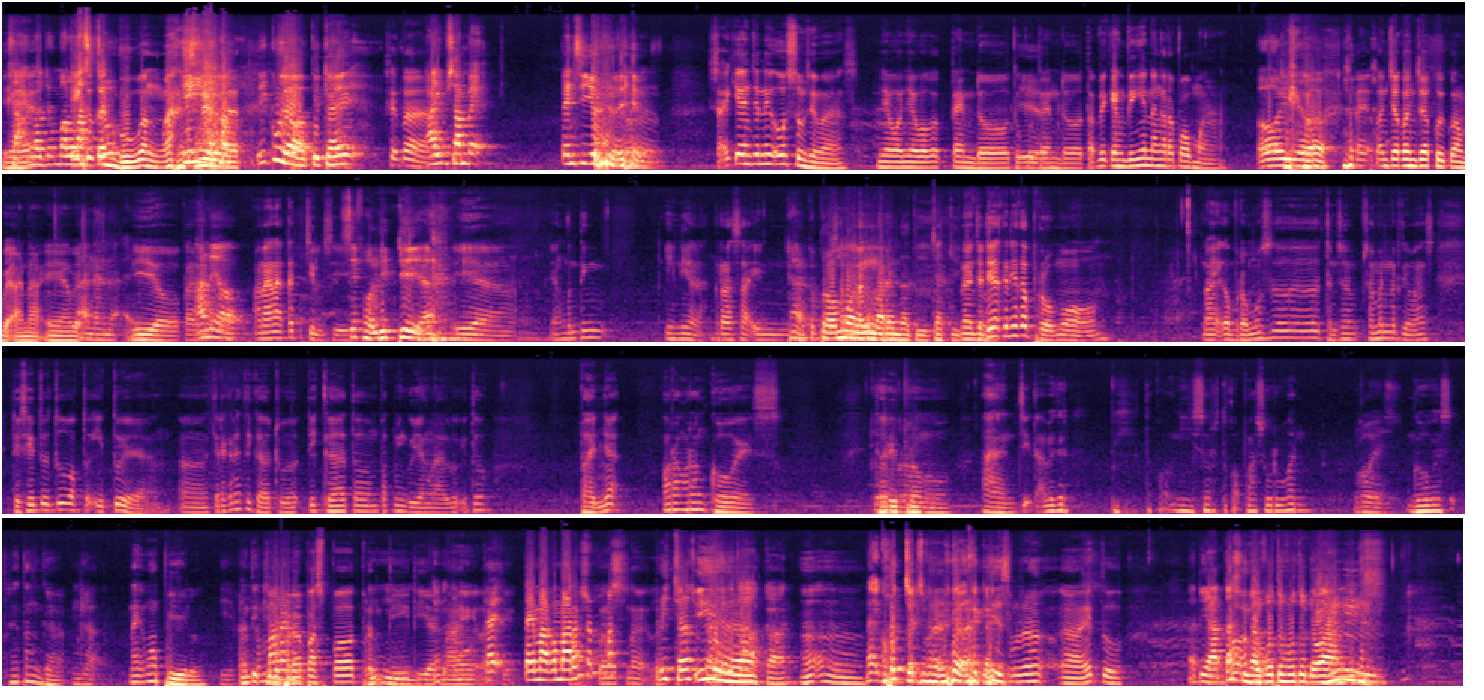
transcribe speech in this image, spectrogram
ya, Sakno cuk melas, itu kan buang mas iya, iku ya tiga aib sampai pensiun. Heeh. Saiki ancene usum sih Mas. Nyewa-nyewa ke tendo, tuku Iya. tendo, tapi campingin nang ngarep oma. Oh iya. Kayak kanca-kancaku iku ambek anake ambek. Anak-anak. Iya, kan. Anak-anak kecil sih. Safe holiday ya. Iya. Yang penting ini ya ngerasain Nah, ke Bromo seneng. kemarin tadi jadi. Nah, jadi akhirnya ke Bromo. Naik ke Bromo se dan sam- sampean ngerti Mas. Di situ tuh waktu itu ya, eh, kira-kira tiga dua tiga atau empat minggu yang lalu itu banyak orang-orang goes dari Bromo. Anjir tak pikir, "Wih, teko ngisor, teko Pasuruan." Goes. Goes ternyata enggak. Enggak. Naik mobil. Iya, kan Nanti di kemarin- beberapa spot berhenti Mm-mm. dia naik kayak lagi. tema kemarin kan Mas naik. Rijal juga Iya. kecelakaan. Heeh. Naik gojek sebenarnya. Iya sebenarnya nah itu. Di atas Oh, tinggal foto-foto doang. Mm.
